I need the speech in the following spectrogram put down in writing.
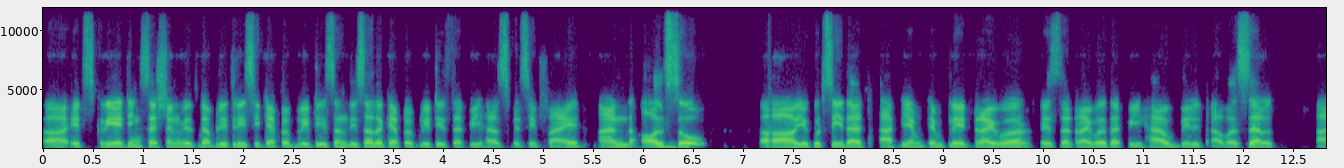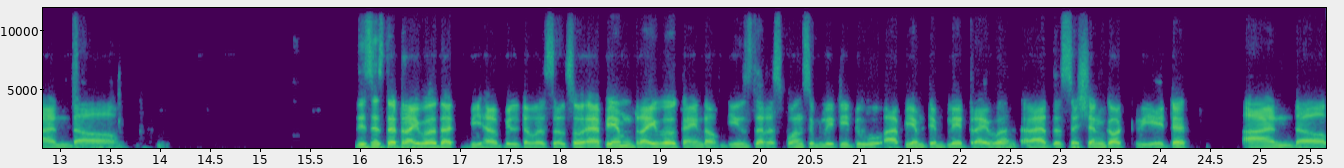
uh, it's creating session with W3C capabilities, and these are the capabilities that we have specified. And also, uh, you could see that Appium template driver is the driver that we have built ourselves. And uh, this is the driver that we have built ourselves. So Appium driver kind of gives the responsibility to Appium template driver where the session got created. And uh,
